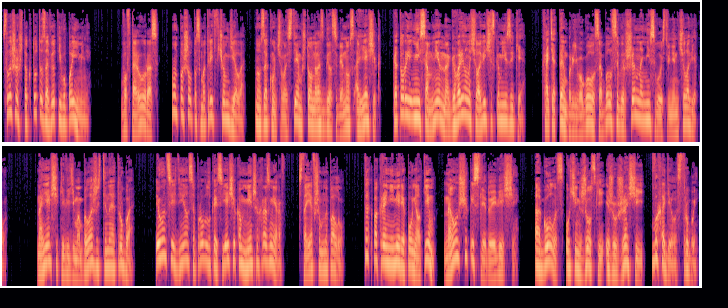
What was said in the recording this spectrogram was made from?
слыша, что кто-то зовет его по имени. Во второй раз он пошел посмотреть, в чем дело, но закончилось тем, что он разбил себе нос о ящик, который, несомненно, говорил на человеческом языке, хотя тембр его голоса был совершенно не свойственен человеку. На ящике, видимо, была жестяная труба, и он соединялся проволокой с ящиком меньших размеров, стоявшим на полу. Так, по крайней мере, понял Ким, на ощупь исследуя вещи. А голос, очень жесткий и жужжащий, выходил из трубы.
